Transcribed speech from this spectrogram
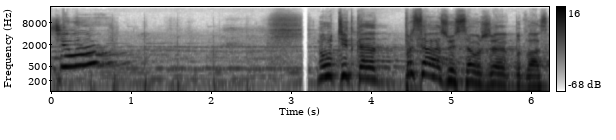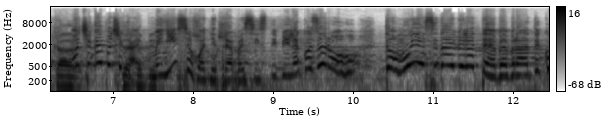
скучила. Ну, тітка, присаджуйся вже, будь ласка. Почекай, почекай. тобі Мені зручно? сьогодні треба сісти біля козирогу. Тому я сідаю біля тебе, братику.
